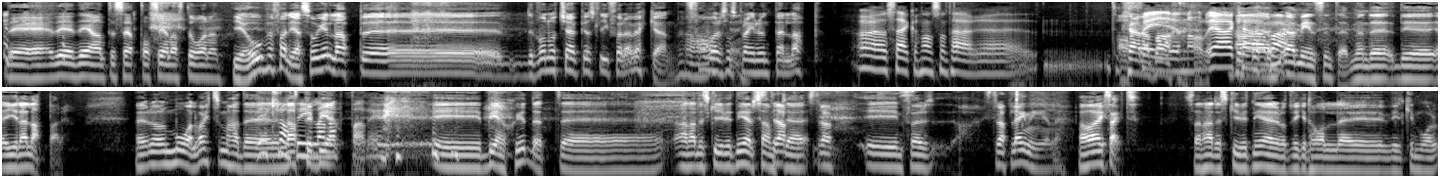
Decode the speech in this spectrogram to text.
Det, det, det, det har jag inte sett de senaste åren. Jo för fan, jag såg en lapp. Eh, det var något Champions League förra veckan. Vem fan Ja, var det som sprang runt med en lapp? Ja, säkert något sånt här eh, typ Karabach. Ja, Ja, jag, Karabach. jag minns inte men det, det, jag gillar lappar. Eh, Det var en målvakt som hade lapp i, ben, lappar. I benskyddet. Eh, han hade skrivit ner samtliga Straff, straff, inför, straffläggning eller? ja exakt. Så han hade skrivit ner åt vilket håll, eh, vilken, mål,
